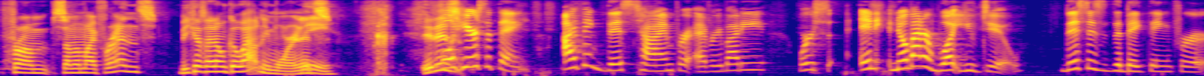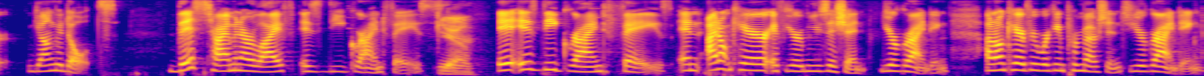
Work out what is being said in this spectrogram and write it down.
from some of my friends because I don't go out anymore. And Me. it's it is Well, here's the thing. I think this time for everybody, we're in, no matter what you do. This is the big thing for young adults. This time in our life is the grind phase. Yeah. It is the grind phase. And I don't care if you're a musician, you're grinding. I don't care if you're working promotions, you're grinding.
